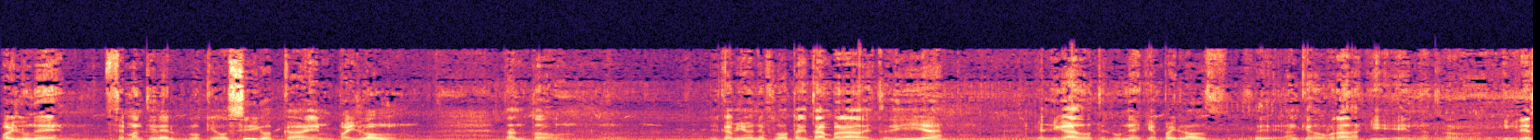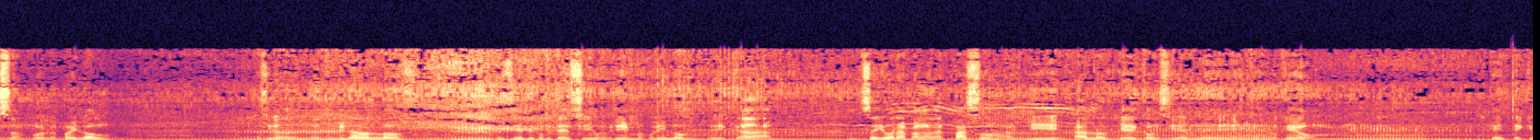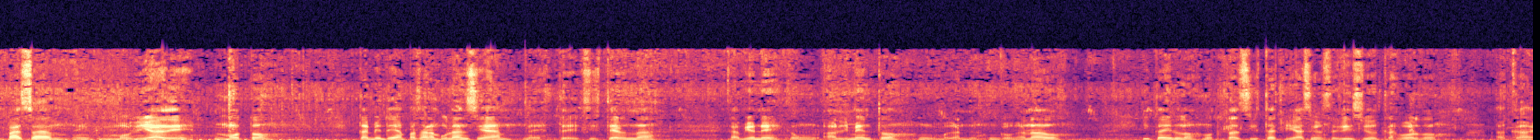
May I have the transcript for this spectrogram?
Hoy lunes se mantiene el bloqueo cívico acá en Pailón, tanto de camiones, flota que están paradas este día, que han llegado este lunes aquí a Pailón, se han quedado paradas aquí en nuestro ingreso al pueblo de Pailón. Así lo determinaron los presidentes del Comité de Cívicos Femenino y Masculino, de cada seis horas van a dar paso aquí a lo que concierne este bloqueo gente que pasa, en movilidades, motos, también dejan pasar ambulancias, este, cisternas, camiones con alimentos, con ganado y también los mototaxistas que hacen el servicio de transbordo acá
